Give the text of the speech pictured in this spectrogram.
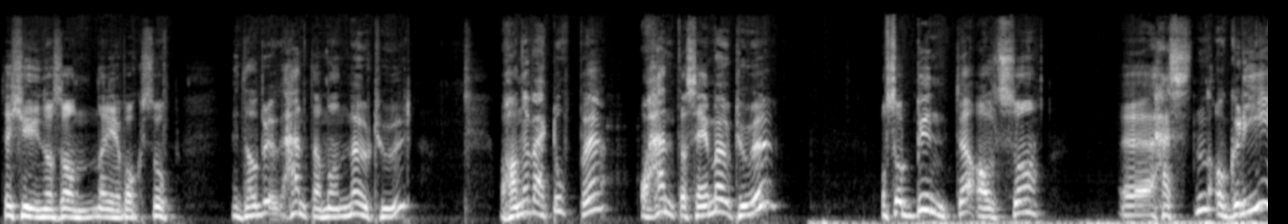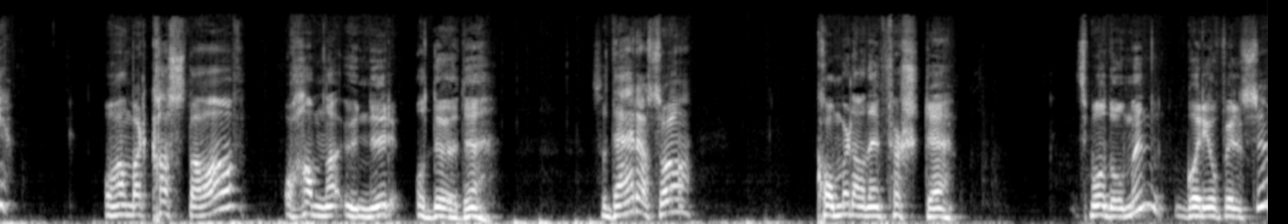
til kyrne og sånn når jeg vokste opp, men da henta man maurtuer. Og han har vært oppe og henta seg ei maurtue, og så begynte altså eh, hesten å gli, og han ble kasta av og havna under og døde. Så der altså kommer da den første smådommen, går i oppfyllelse.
